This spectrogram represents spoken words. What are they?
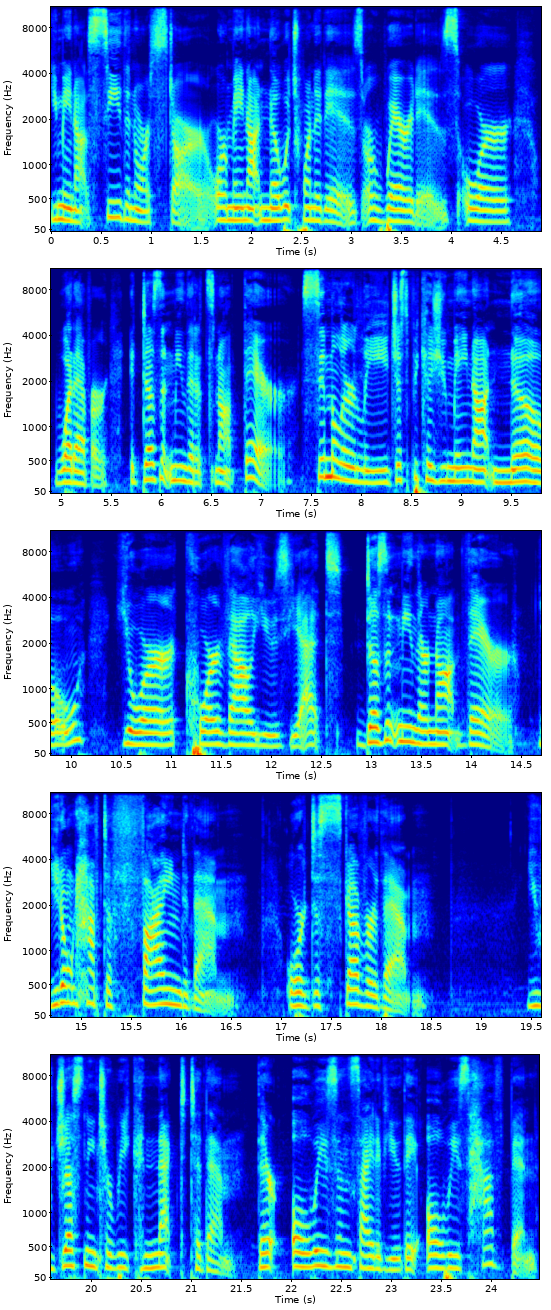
you may not see the North Star or may not know which one it is or where it is or whatever. It doesn't mean that it's not there. Similarly, just because you may not know your core values yet doesn't mean they're not there. You don't have to find them or discover them. You just need to reconnect to them. They're always inside of you. They always have been.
